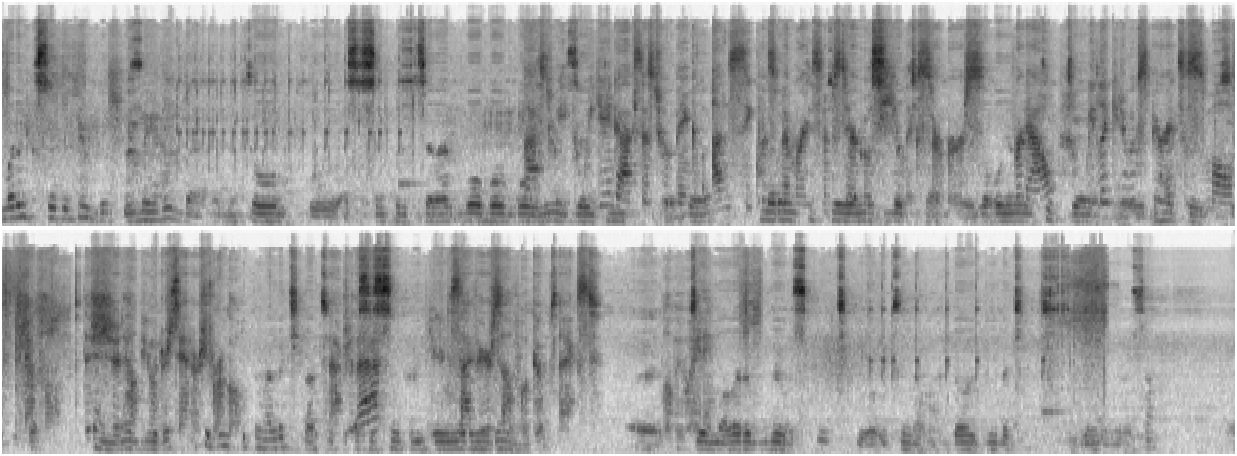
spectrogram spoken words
Umarım kısa da değildir, uzun değil de yani çoğu bu Assassin's Creed sever bol bol bu Last oyunun week, we gained zevkini access to a bank of unsequenced umarım memories in Türkçe'ye Helix servers. ve oyunun For now, Türkçe we'd like you to e, experience a small sample. This should help you understand our struggle. And after that, you decide for yourself what comes next. We'll be Türkçe waiting. olmaları biliyoruz ki çıkıyor. Üçünde var, dördünde çıkmış yanılmıyorsam. E,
